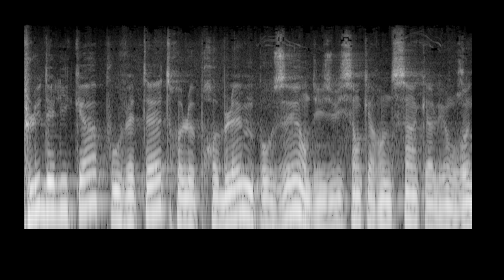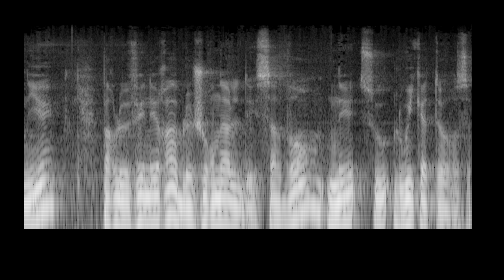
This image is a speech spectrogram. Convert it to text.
Plus délicat pouvait être le problème posé en 1845 à Léon Renier par le vénérable journal des savants né sous Louis XIV,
